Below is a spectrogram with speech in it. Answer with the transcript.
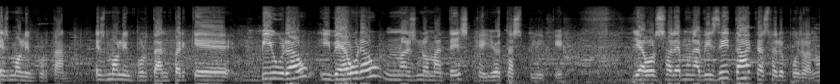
és molt important. És molt important perquè viure-ho i veure-ho no és el mateix que jo t'expliqui. Llavors farem una visita que espero pues, bueno,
